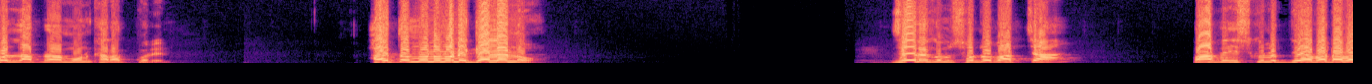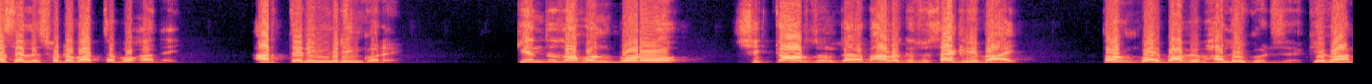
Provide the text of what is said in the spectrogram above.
বললে আপনারা মন খারাপ করেন। হয়তো মনে মনে গেলেনও। যেরকম ছোট বাচ্চা পাপে স্কুলে দেওয়া বাটা বাঁচালে ছোট বাচ্চা বকা দেয় আর ট্রেনিং মিরিং করে। কিন্তু যখন বড় শিক্ষা অর্জন করে, ভালো কিছু চাকরি পায়, তখন কয়, বাপে ভালোই করছে। কি কন?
